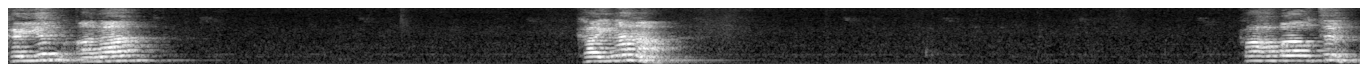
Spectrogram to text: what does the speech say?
kayın ana, kaynana, kahvaltı.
